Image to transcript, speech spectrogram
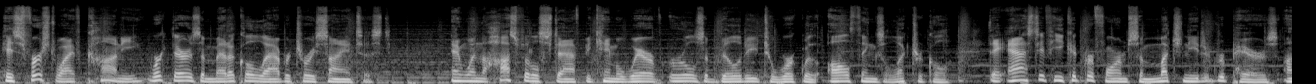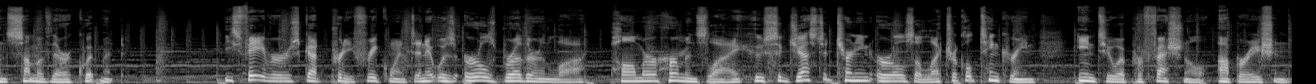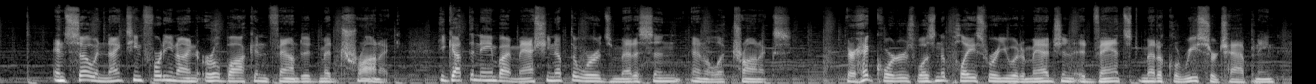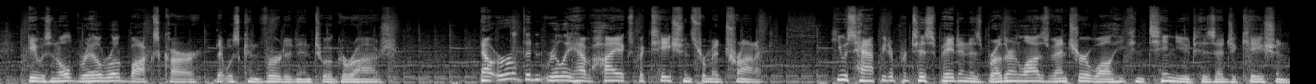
His first wife, Connie, worked there as a medical laboratory scientist. And when the hospital staff became aware of Earl's ability to work with all things electrical, they asked if he could perform some much needed repairs on some of their equipment. These favors got pretty frequent, and it was Earl's brother in law, Palmer Hermundslie, who suggested turning Earl's electrical tinkering into a professional operation. And so in 1949, Earl Bakken founded Medtronic. He got the name by mashing up the words medicine and electronics. Their headquarters wasn't a place where you would imagine advanced medical research happening. It was an old railroad boxcar that was converted into a garage. Now, Earl didn't really have high expectations for Medtronic. He was happy to participate in his brother in law's venture while he continued his education.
